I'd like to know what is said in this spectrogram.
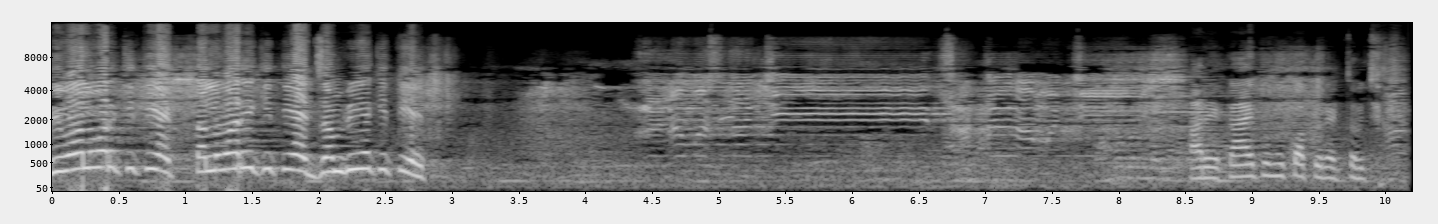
रिव्हॉल्वर किती आहेत? तलवारी किती आहेत? जंबिये किती आहेत? अरे काय तुम्ही कॉपीराईटचा विचार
